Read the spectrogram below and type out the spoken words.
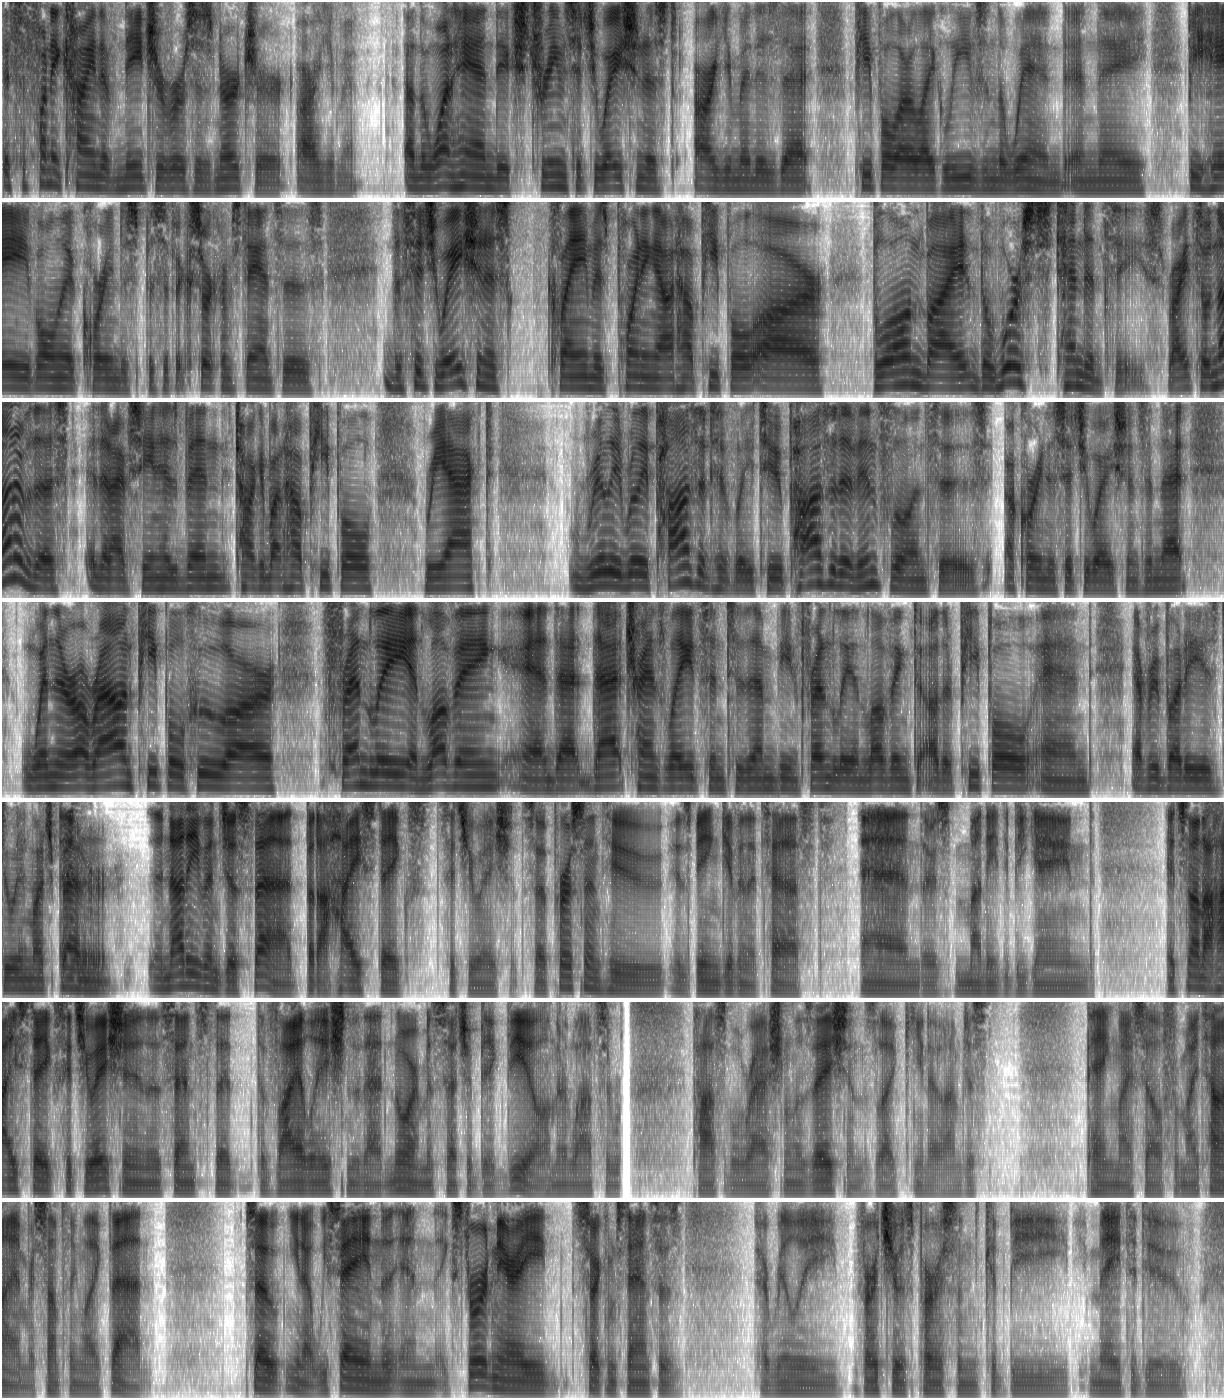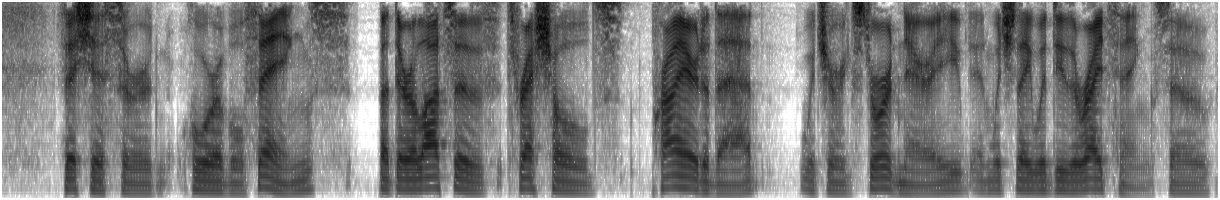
it's a funny kind of nature versus nurture argument. On the one hand, the extreme situationist argument is that people are like leaves in the wind and they behave only according to specific circumstances. The situationist claim is pointing out how people are blown by the worst tendencies, right? So none of this that I've seen has been talking about how people react really, really positively to positive influences according to situations and that when they're around people who are friendly and loving and that that translates into them being friendly and loving to other people and everybody is doing much better. And, and not even just that, but a high stakes situation. So a person who is being given a test and there's money to be gained it's not a high stakes situation in the sense that the violation of that norm is such a big deal. And there are lots of possible rationalizations, like, you know, I'm just paying myself for my time or something like that. So, you know, we say in, the, in extraordinary circumstances, a really virtuous person could be made to do vicious or horrible things, but there are lots of thresholds prior to that which are extraordinary in which they would do the right thing. So,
